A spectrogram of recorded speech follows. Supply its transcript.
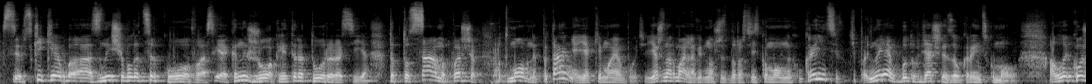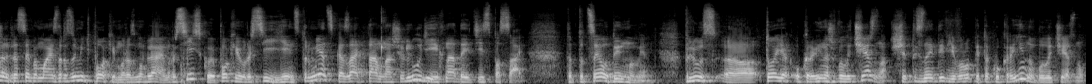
Скільки е, знищували церков, книжок, літератури Росія. Тобто, саме перше от мовне питання, яке має бути. Я ж нормально відношусь до російськомовних українців. Типу, ну я буду вдячний за українську мову. Але кожен для себе має зрозуміти, поки ми розмовляємо російською, поки в Росії є інструмент, сказати, там наші люди, їх треба йти спасати. Тобто, це один момент. Плюс е, то, як Україна ж величезна, ще ти знайди в Європі таку країну величезну,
